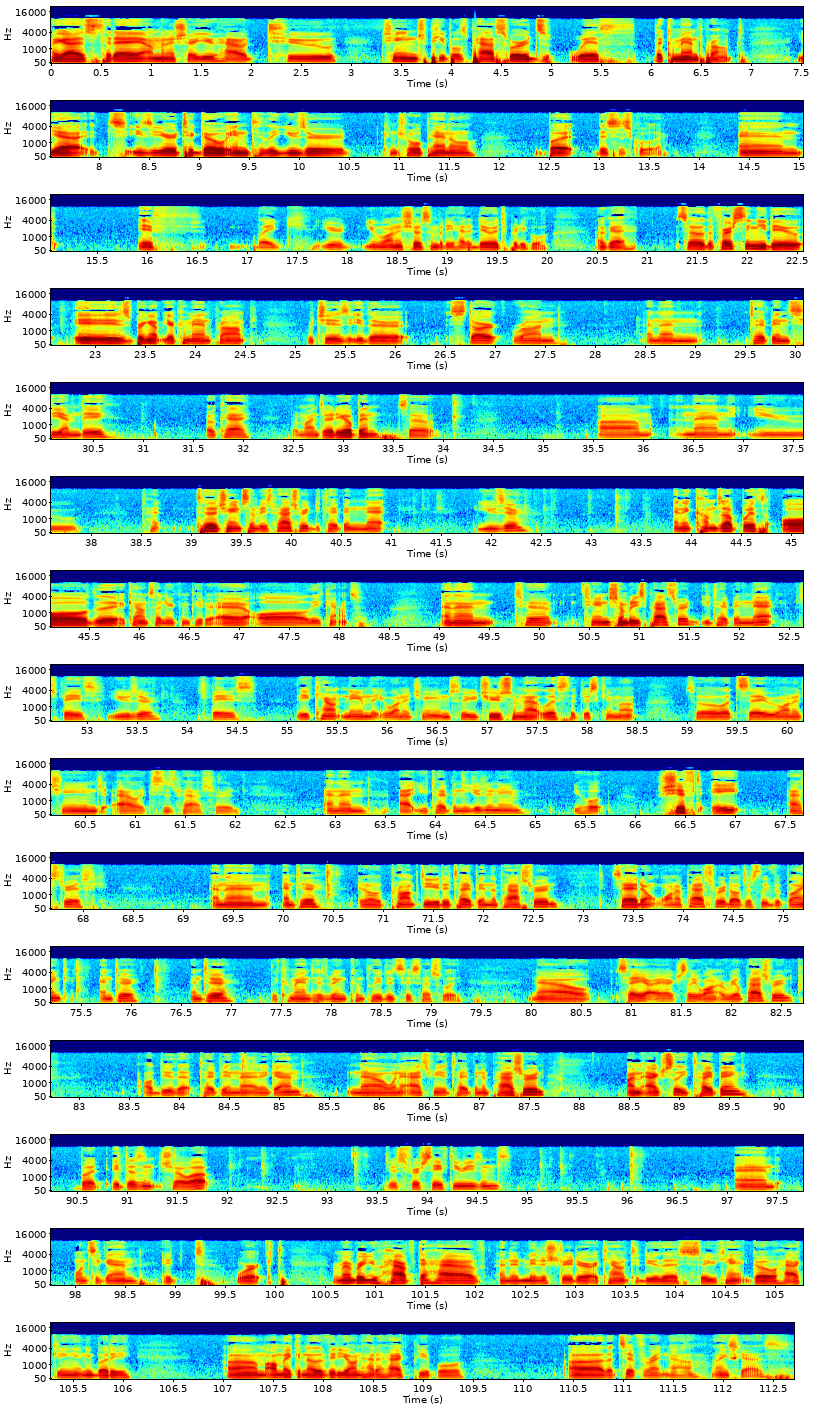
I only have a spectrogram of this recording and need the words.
Hey guys, today I'm going to show you how to change people's passwords with the command prompt. Yeah, it's easier to go into the user control panel, but this is cooler. And if like you're you want to show somebody how to do it, it's pretty cool. Okay. So the first thing you do is bring up your command prompt, which is either start, run, and then type in CMD. Okay, but mine's already open, so um, and then you to change somebody's password, you type in net user, and it comes up with all the accounts on your computer, all the accounts. And then to change somebody's password, you type in net space user space the account name that you want to change. So you choose from that list that just came up. So let's say we want to change Alex's password, and then at you type in the username, you hold Shift eight asterisk, and then enter. It'll prompt you to type in the password. Say I don't want a password, I'll just leave it blank. Enter, enter. The command has been completed successfully. Now, say I actually want a real password. I'll do that. Type in that again. Now, when it asks me to type in a password, I'm actually typing, but it doesn't show up just for safety reasons. And once again, it worked. Remember, you have to have an administrator account to do this, so you can't go hacking anybody. Um, I'll make another video on how to hack people. Uh, that's it for right now. Thanks, guys.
